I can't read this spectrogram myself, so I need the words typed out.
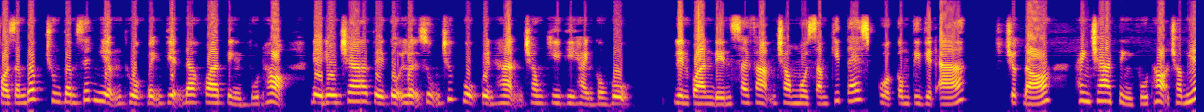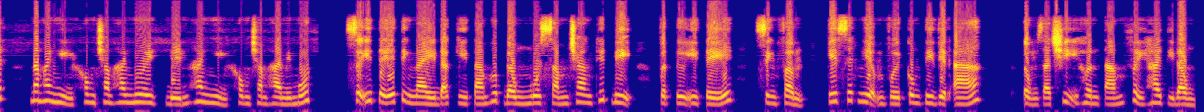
Phó Giám đốc Trung tâm Xét nghiệm thuộc Bệnh viện Đa khoa tỉnh Phú Thọ để điều tra về tội lợi dụng chức vụ quyền hạn trong khi thi hành công vụ. Liên quan đến sai phạm trong mua sắm kit test của công ty Việt Á, trước đó, Thanh tra tỉnh Phú Thọ cho biết năm 2020 đến 2021, Sở Y tế tỉnh này đã ký 8 hợp đồng mua sắm trang thiết bị, vật tư y tế, sinh phẩm, kit xét nghiệm với công ty Việt Á, tổng giá trị hơn 8,2 tỷ đồng.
